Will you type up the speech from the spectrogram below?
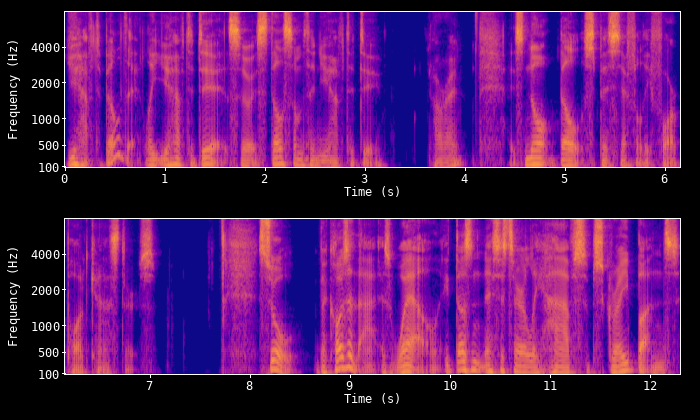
you have to build it. Like you have to do it. So it's still something you have to do. All right. It's not built specifically for podcasters. So because of that as well, it doesn't necessarily have subscribe buttons.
